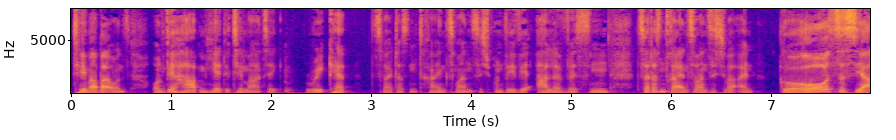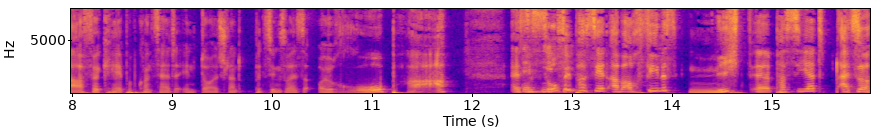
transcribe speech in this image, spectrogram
Thema bei uns. Und wir haben hier die Thematik Recap 2023. Und wie wir alle wissen, 2023 war ein großes Jahr für K-Pop-Konzerte in Deutschland bzw. Europa. Es Definitiv. ist so viel passiert, aber auch vieles nicht äh, passiert. Also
